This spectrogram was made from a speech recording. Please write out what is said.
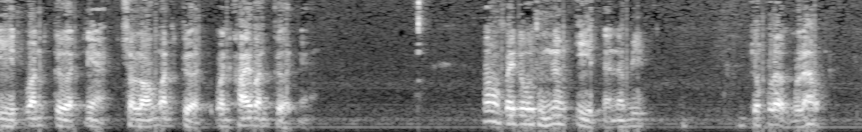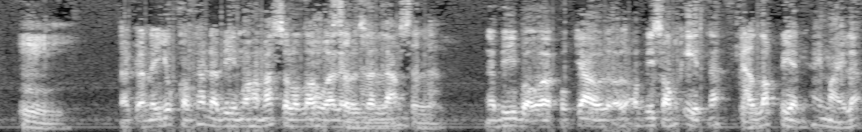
อีดวันเกิดเนี่ย ฉลองวันเกิด วันคล้ายวันเกิดเนี่ยถ้าเราไปดูถึงเรื่องอีดเนี่ยนบียกเลิกหมดแล้ว อืม แต่ก็ในยุคของท่านนบีมูฮัมมัดสุลลัลลอฮุอะลัยฮิวะสัลลัมสลัมนบีบอกว่าพวกเจ้าเอามีสองอีดนะครับอัลล็อกเปลี่ยนให้ใหม่แล้ว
